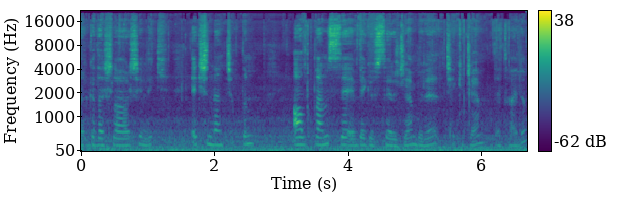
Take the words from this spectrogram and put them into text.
arkadaşlar şimdilik Action'dan çıktım. Aldıklarımı size evde göstereceğim. Böyle çekeceğim detaylı.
